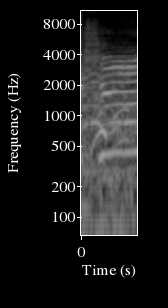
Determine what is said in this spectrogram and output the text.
Pressure!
